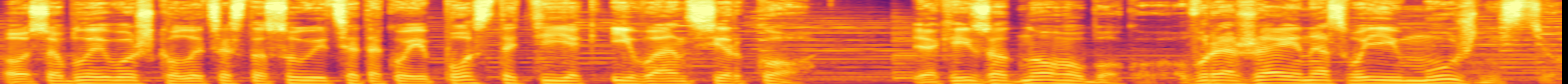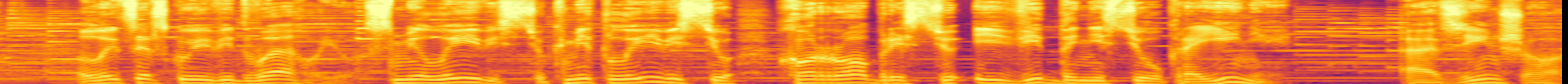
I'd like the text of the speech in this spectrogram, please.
особливо ж коли це стосується такої постаті, як Іван Сірко, який з одного боку вражає нас своєю мужністю, лицарською відвагою, сміливістю, кмітливістю, хоробрістю і відданістю Україні, а з іншого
